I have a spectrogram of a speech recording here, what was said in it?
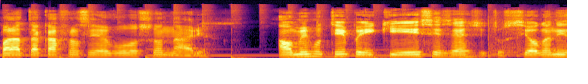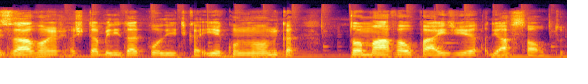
para atacar a França revolucionária. Ao mesmo tempo em que esses exércitos se organizavam, a estabilidade política e econômica tomava o país de, de assalto.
